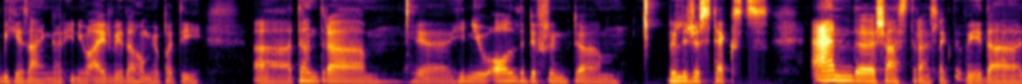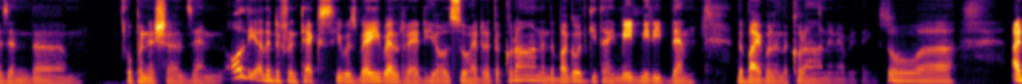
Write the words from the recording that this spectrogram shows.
BK Iyengar. He knew Ayurveda, homeopathy, uh, Tantra. um, uh, he knew all the different um, religious texts and the Shastras like the Vedas and the Upanishads and all the other different texts. He was very well read. He also had read the Quran and the Bhagavad Gita. He made me read them, the Bible and the Quran and everything. So uh, I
